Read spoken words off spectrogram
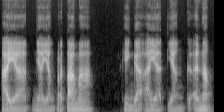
ayatnya yang pertama hingga ayat yang keenam.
